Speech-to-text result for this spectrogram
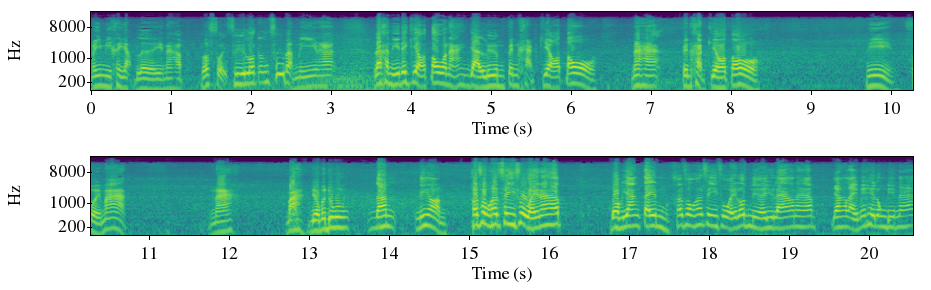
ไม่มีขยับเลยนะครับ รถสวยซื้อรถต้องซื้อแบบนี้นะฮะ และคันนี้ได้เกียร์ออโต้นะ อย่าลืมเป็นแคปเกียร์ออโต้นะฮะ เป็นแคปเกียร์ออโต้ นี่สวยมากนะ มาเดี๋ยวมาดูด้านนี้ก่อนเขาส่งคันซีสวยนะครับ ดอกยางเต็มเขาส่งคันซีสวยรถเหนืออยู่แล้วนะครับ ยางไหลไม่เคยลงดินนะฮะ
